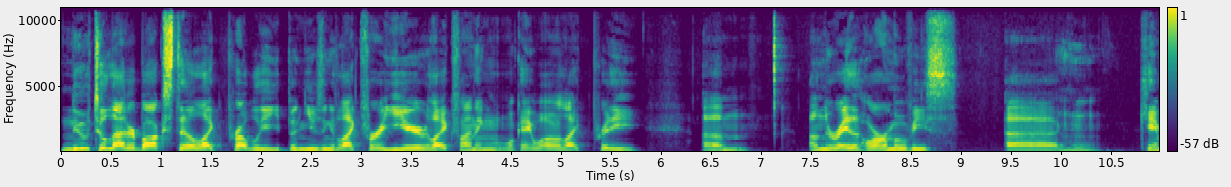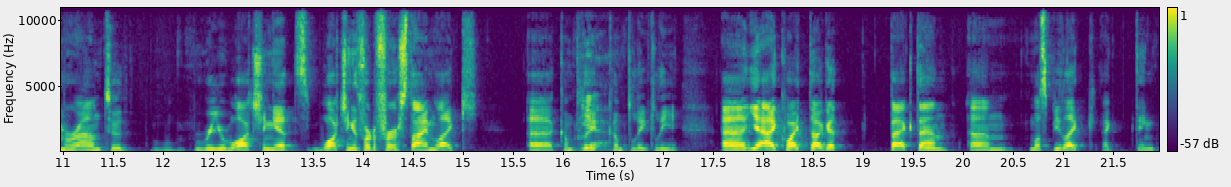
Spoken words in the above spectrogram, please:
new to Letterboxd still, like probably been using it like for a year, like finding okay, well, like pretty um, underrated horror movies. Uh, Came around to rewatching it, watching it for the first time, like uh, complete Yeah. completely. Uh, yeah, I quite dug it back then. Um, must be like I think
